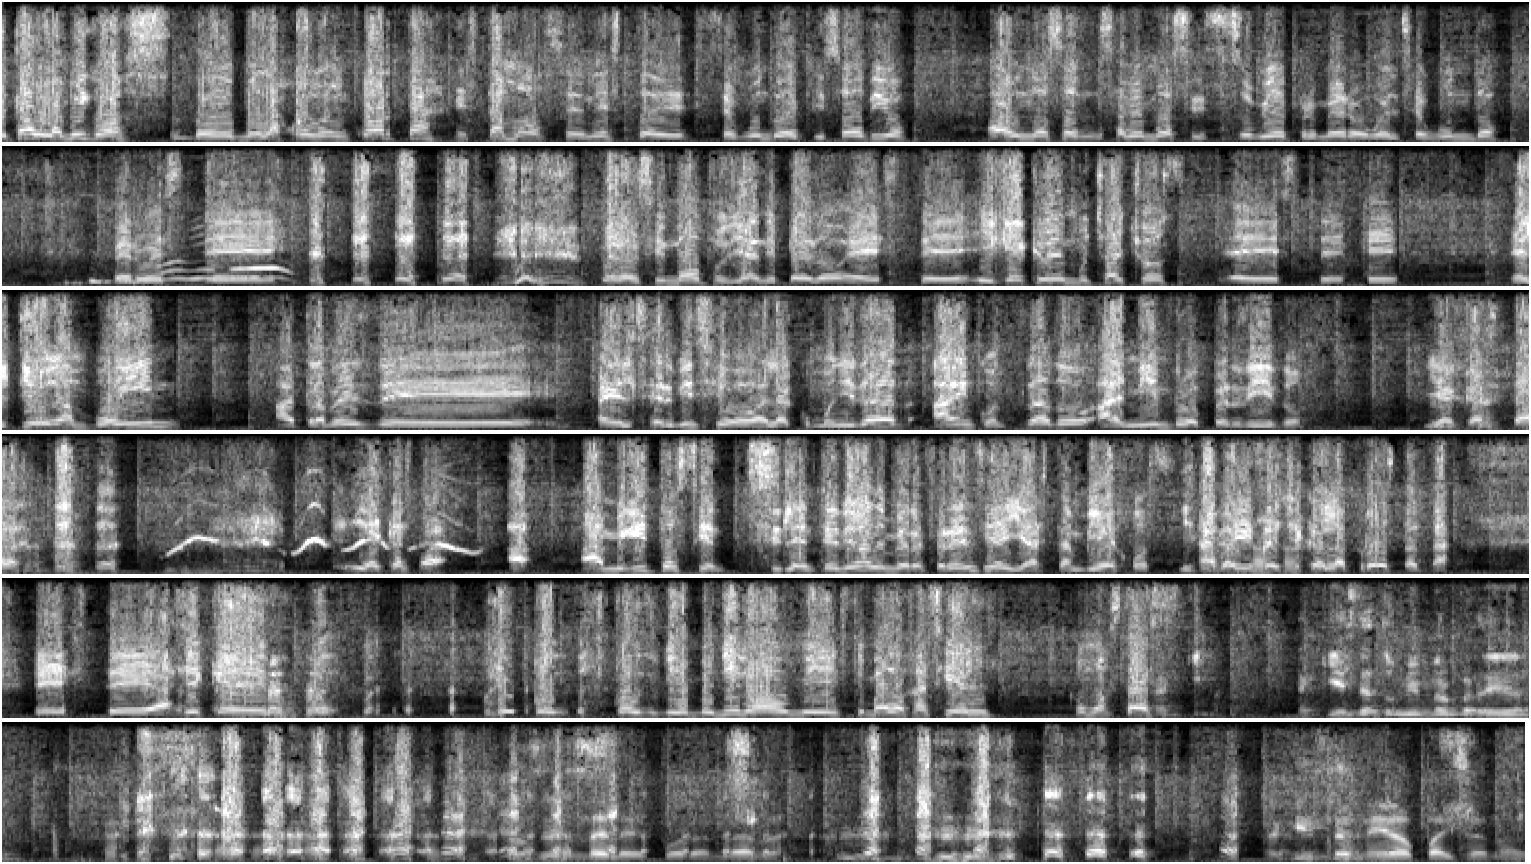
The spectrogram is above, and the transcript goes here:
¿Qué tal amigos de Me la juego en cuarta? Estamos en este segundo episodio. Aún no sabemos si se subió el primero o el segundo. Pero este pero si no, pues ya ni pedo. Este, ¿y qué creen muchachos? Este el tío Gamboín a través de el servicio a la comunidad ha encontrado al miembro perdido. Y acá está. y acá está. Amiguitos, si, le entendieron de mi referencia, ya están viejos. Ya vayan a checar la próstata. Este, así que, pues, pues, pues, bienvenido, mi estimado Jaciel. ¿Cómo estás? Está tu miembro perdido. Ándale por andar. Aquí está. Bienvenido, paisano.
